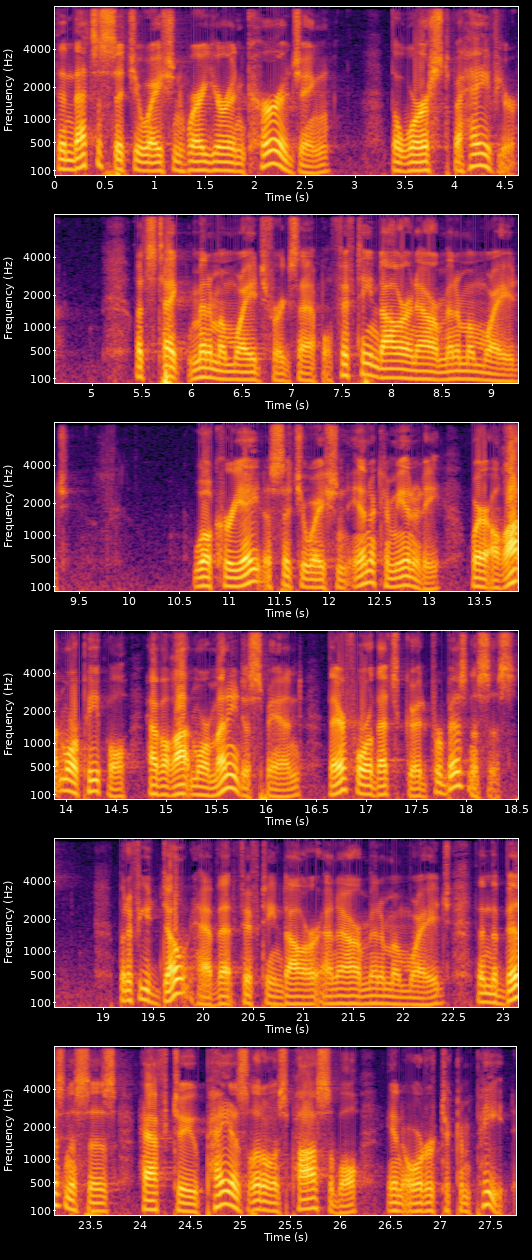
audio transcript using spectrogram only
then that's a situation where you're encouraging the worst behavior. Let's take minimum wage, for example. $15 an hour minimum wage will create a situation in a community where a lot more people have a lot more money to spend, therefore, that's good for businesses. But if you don't have that $15 an hour minimum wage, then the businesses have to pay as little as possible in order to compete.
